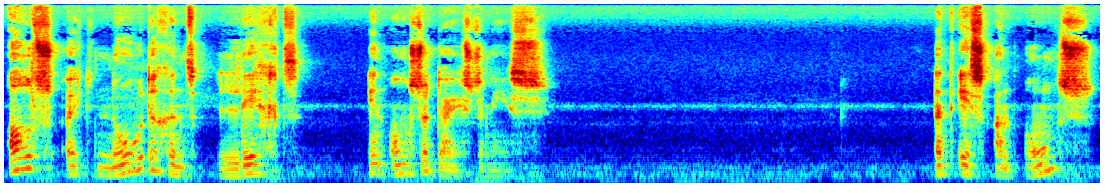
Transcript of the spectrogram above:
als uitnodigend licht in onze duisternis. Het is aan ons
